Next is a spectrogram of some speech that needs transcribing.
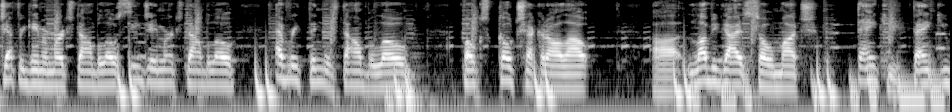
Geoffrey Gamer merch down below, CJ merch down below. Everything is down below. Folks, go check it all out. Uh, love you guys so much. Thank you, thank you,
